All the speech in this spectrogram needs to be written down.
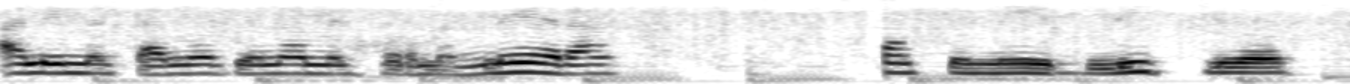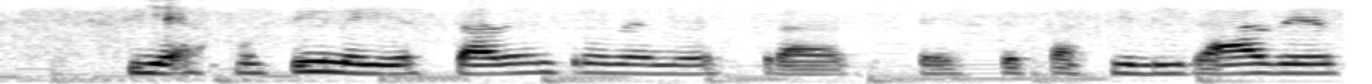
alimentarnos de una mejor manera, consumir líquidos, si es posible y está dentro de nuestras este, facilidades,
